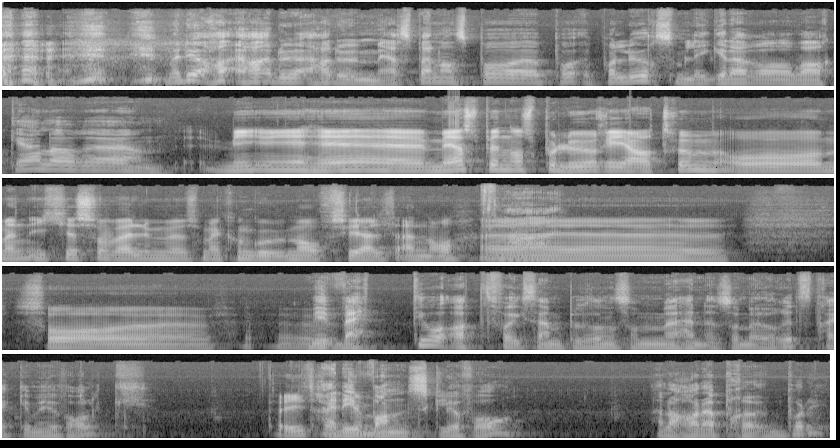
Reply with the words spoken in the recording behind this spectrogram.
Men du, har, har, du, har du mer spennende på, på, på lur som ligger der og vaker, eller? eh? Vi har mer spennende på lur i Atrum, og, men ikke så veldig mye som jeg kan gå ut med offisielt ennå. Eh, så eh, Vi vet jo at eksempel sånn som Hennes og Maurits trekker mye folk. de Er de vanskelige vanskelig å få? Eller har dere prøvd på dem?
